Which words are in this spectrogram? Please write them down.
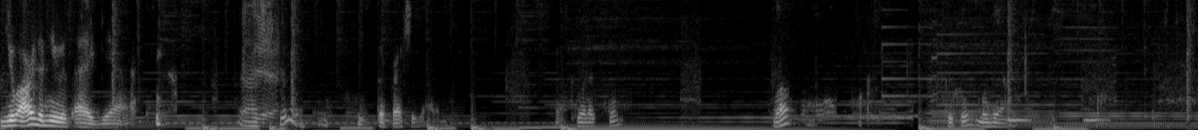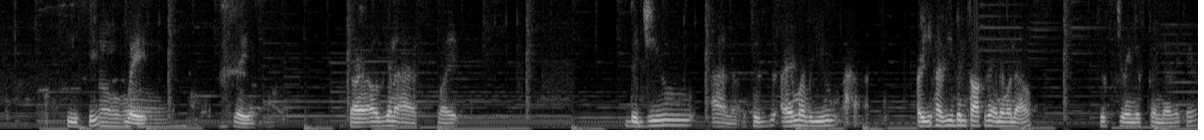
You are the newest egg. Yeah, That's Yeah. true. the freshest egg. That's cool. That's cool. Well, cool. cool. Moving on. CC. So Wait. uh, Wait. Sorry, I was gonna ask, like, did you? I don't know, because I remember you. Are you? Have you been talking to anyone else just during this pandemic here?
